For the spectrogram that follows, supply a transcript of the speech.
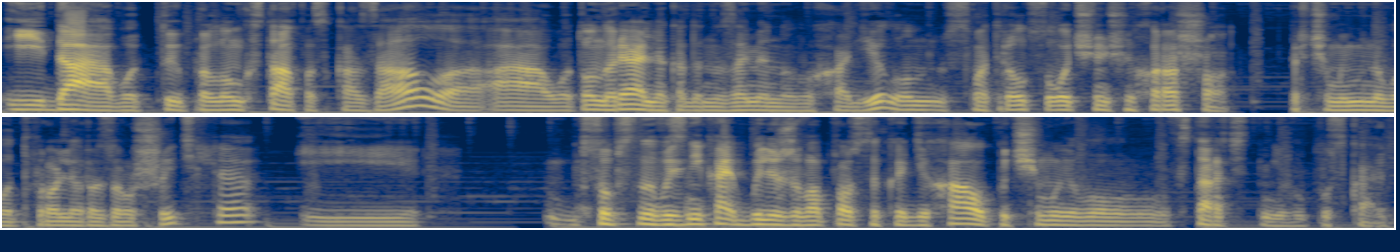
И да, вот ты про Лонгстафа сказал, а вот он реально, когда на замену выходил, он смотрелся очень-очень хорошо. Причем именно вот в роли разрушителя. И, собственно, возникают, были же вопросы к Эдди Хау, почему его в старте не выпускают.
